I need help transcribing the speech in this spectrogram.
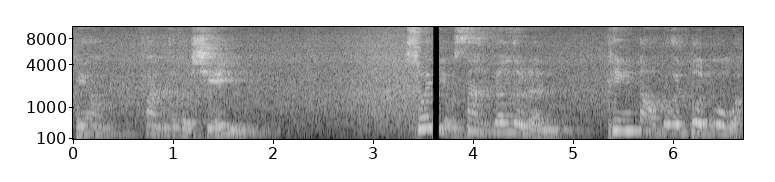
不要犯这个邪淫。所以有善根的人听到都会顿悟啊。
